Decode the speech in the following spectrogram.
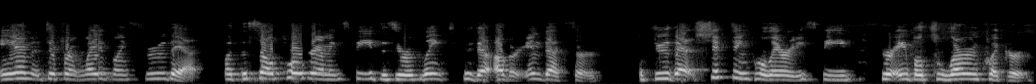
and different wavelengths through that. But the self programming speeds is you're linked to the other indexer. And through that shifting polarity speed, you're able to learn quicker.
